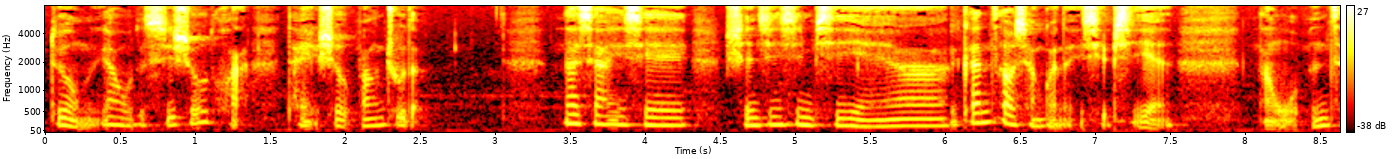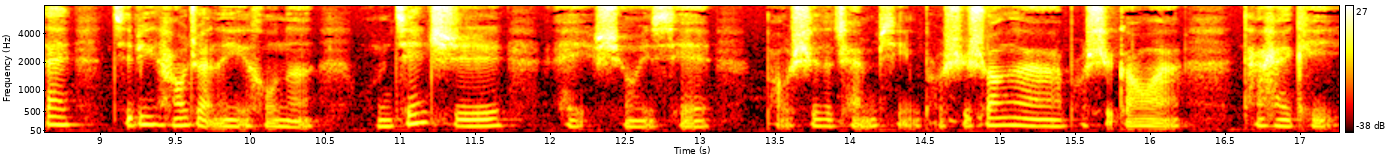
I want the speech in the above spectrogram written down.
对我们药物的吸收的话，它也是有帮助的。那像一些神经性皮炎啊、干燥相关的一些皮炎，那我们在疾病好转了以后呢，我们坚持哎使用一些保湿的产品，保湿霜啊、保湿膏啊，它还可以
